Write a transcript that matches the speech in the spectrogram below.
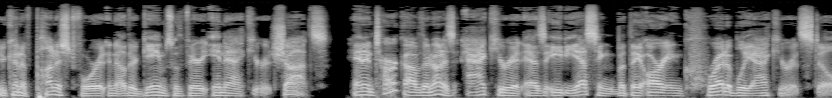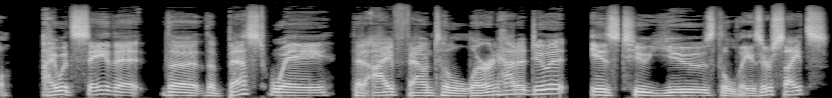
you're kind of punished for it in other games with very inaccurate shots. And in Tarkov, they're not as accurate as ADSing, but they are incredibly accurate still. I would say that the the best way that I've found to learn how to do it is to use the laser sights.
